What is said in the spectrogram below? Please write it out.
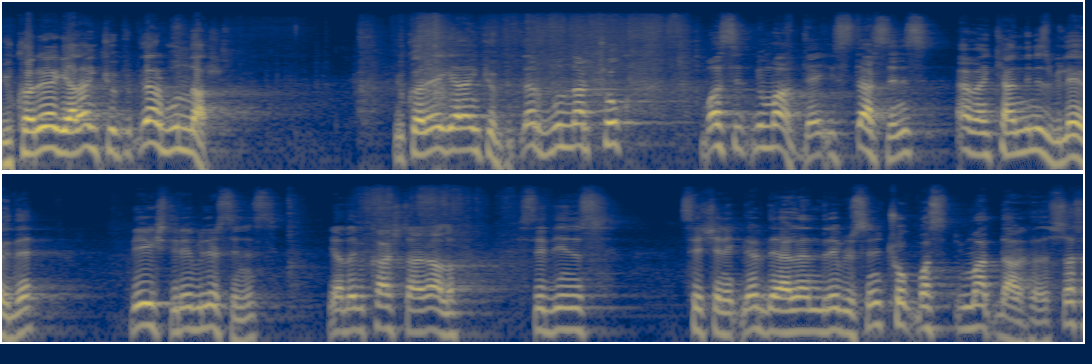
yukarıya gelen köpükler bunlar. Yukarıya gelen köpükler bunlar çok basit bir madde. İsterseniz hemen kendiniz bile evde değiştirebilirsiniz. Ya da birkaç tane alıp istediğiniz seçenekleri değerlendirebilirsiniz. Çok basit bir madde arkadaşlar.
